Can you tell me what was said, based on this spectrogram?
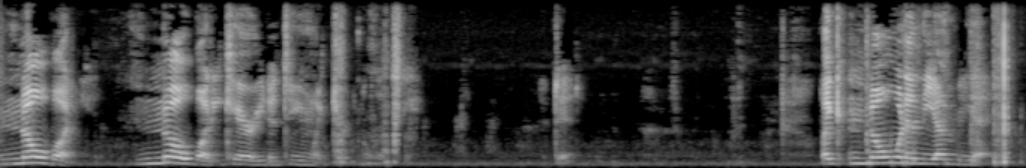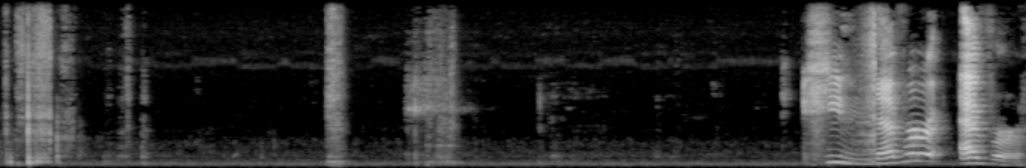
nobody, nobody carried a team like Dirk Nowitzki did. Like no one in the NBA. He never ever ever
